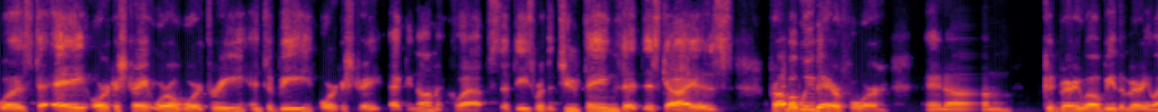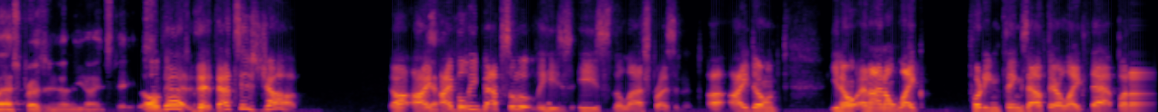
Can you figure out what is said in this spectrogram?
was to A, orchestrate World War III, and to B, orchestrate economic collapse. That these were the two things that this guy is probably there for. And um, could very well be the very last president of the United States. Oh, that, that that's his job. Uh, I yeah. I believe absolutely he's he's the last president. Uh, I don't, you know, and I don't like putting things out there like that, but I,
